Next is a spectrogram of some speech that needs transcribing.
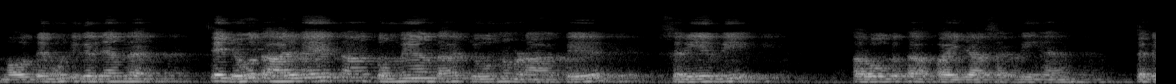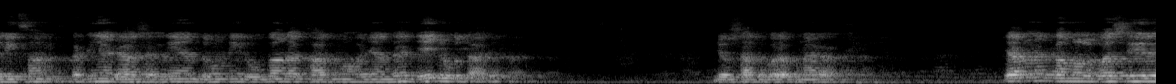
ਮੌਤ ਦੇ ਮੂੰਹ 'ਚ ਗਿਰ ਜਾਂਦਾ ਹੈ। ਤੇ ਜੁਗਤ ਆ ਜਾਵੇ ਤਾਂ ਤੁਮਿਆਂ ਦਾ ਚੂਰਨ ਬਣਾ ਕੇ ਸਰੀਰ ਦੀ ਅਰੋਗਤਾ ਪਾਈ ਜਾ ਸਕਦੀ ਹੈ। ਤਕਲੀਫਾਂ ਕੱਟੀਆਂ ਜਾ ਸਕਦੀਆਂ ਅੰਦਰੂਨੀ ਰੋਗਾਂ ਦਾ ਖਾਤਮਾ ਹੋ ਜਾਂਦਾ ਹੈ। ਜੇ ਜੁਗਤ ਆ ਜਾਵੇ, ਜੋ ਸਤਿਗੁਰ ਆਪਣਾ ਰੱਖੇ। ਚਰਨ ਕਮਲ ਵਸਿਰ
